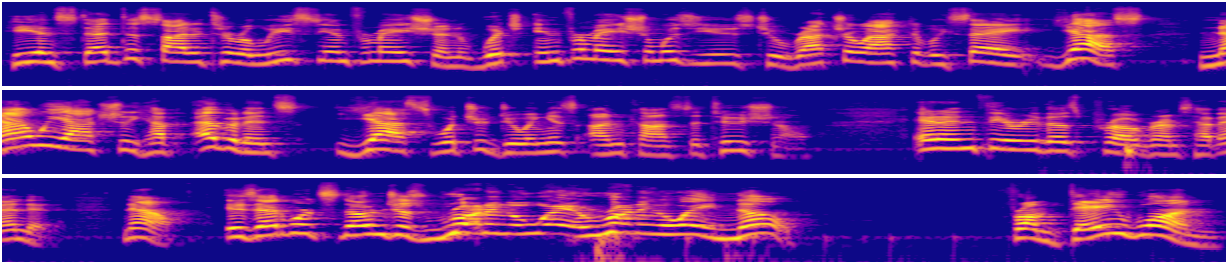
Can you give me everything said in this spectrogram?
He instead decided to release the information, which information was used to retroactively say, yes, now we actually have evidence, yes, what you're doing is unconstitutional. And in theory, those programs have ended. Now, is Edward Snowden just running away and running away? No. From day one,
